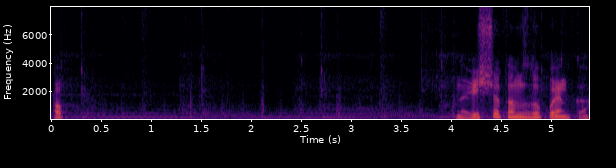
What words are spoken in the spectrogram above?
Оп. Навіщо там зупинка?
